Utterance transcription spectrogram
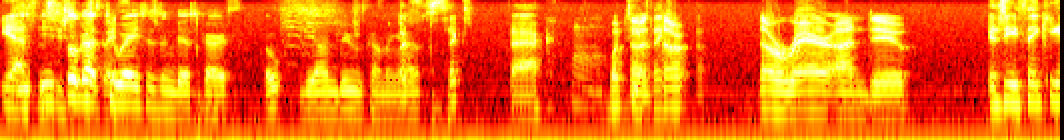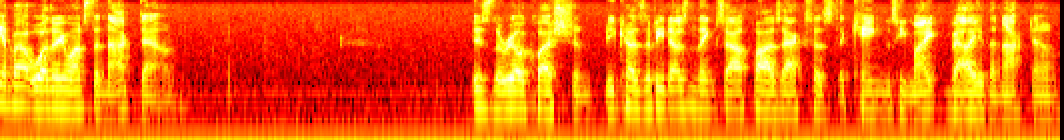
Yeah, He- he's he's still got two aces and discard. Oh, the undo coming What's out. six back? What's So he thinking? throw- The rare undo. Is he thinking about whether he wants to knock down? is the real question. Because if he doesn't think Southpaw has access to kings, he might value the knockdown.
